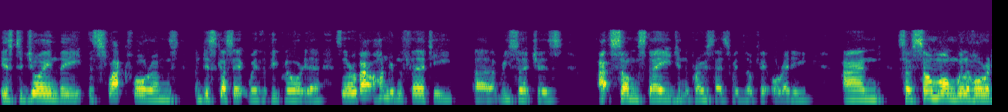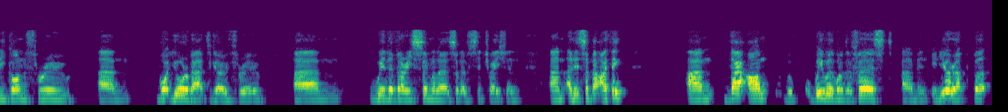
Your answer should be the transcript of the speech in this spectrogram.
is to join the the Slack forums and discuss it with the people who are already there. So there are about 130 uh, researchers at some stage in the process with Lookit already. And so someone will have already gone through um, what you're about to go through um, with a very similar sort of situation um, and it's about, I think um, that aren't, we were one of the first um, in, in Europe, but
